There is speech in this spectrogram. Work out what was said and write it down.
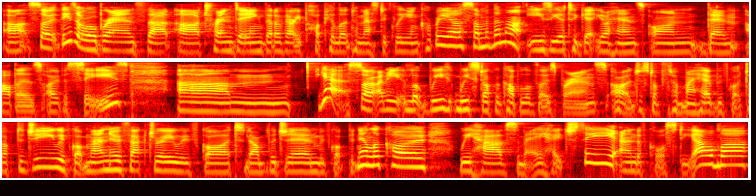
Uh, so these are all brands that are trending, that are very popular domestically in Korea. Some of them are easier to get your hands on than others overseas. Um, yeah, so I mean, look, we we stock a couple of those brands. Uh, just off the top of my head, we've got Dr. G, we've got Manyo Factory, we've got numbuzin, we've got Banila Co, we have some AHC, and of course D'Alba.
